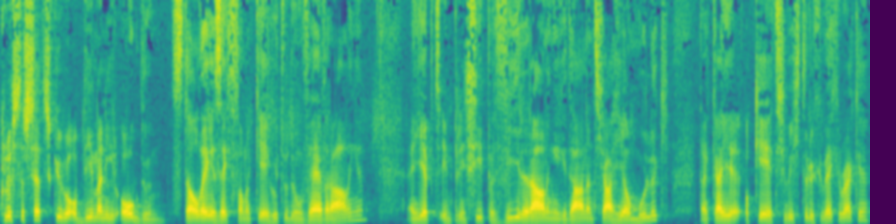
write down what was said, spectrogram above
clustersets kunnen we op die manier ook doen. Stel dat je zegt van oké, goed, we doen vijf herhalingen en je hebt in principe vier herhalingen gedaan en het gaat heel moeilijk, dan kan je oké het gewicht terug wegrekken,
